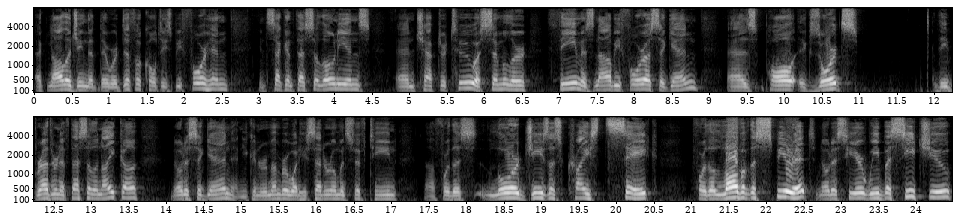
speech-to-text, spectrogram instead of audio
acknowledging that there were difficulties before him in 2 Thessalonians and chapter 2 a similar theme is now before us again as Paul exhorts the brethren of Thessalonica. Notice again, and you can remember what he said in Romans 15 uh, for this Lord Jesus Christ's sake, for the love of the Spirit. Notice here, we beseech you,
